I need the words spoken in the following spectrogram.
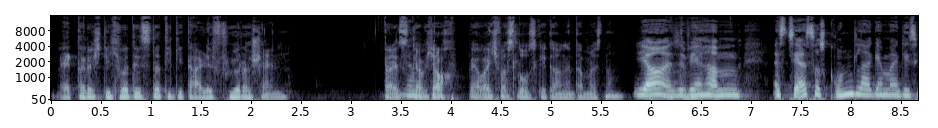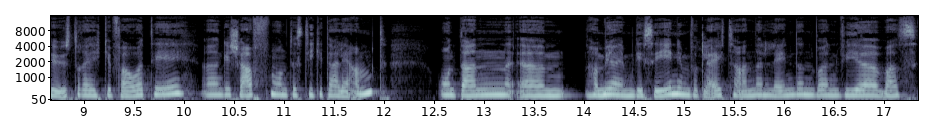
Weiteres Stichwort ist der digitale Führerschein. Da ist, Ja. glaube ich, auch bei euch was losgegangen damals, ne? Ja, also wir haben als zuerst als Grundlage mal diese Österreich GVAT äh, geschaffen und das digitale Amt. Und dann ähm, haben wir eben gesehen, im Vergleich zu anderen Ländern waren wir, was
